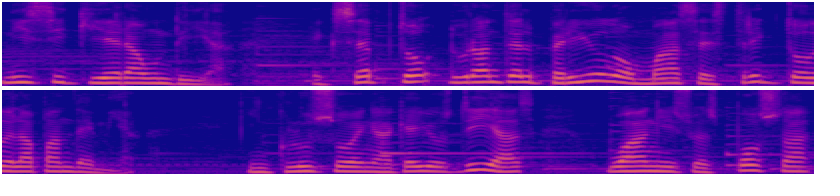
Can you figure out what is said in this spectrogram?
ni siquiera un día, excepto durante el periodo más estricto de la pandemia. Incluso en aquellos días, Juan y su esposa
